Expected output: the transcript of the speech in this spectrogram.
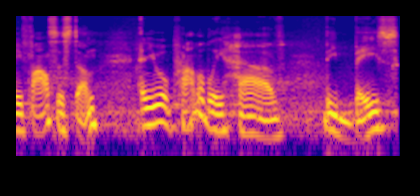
a file system, and you will probably have the base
